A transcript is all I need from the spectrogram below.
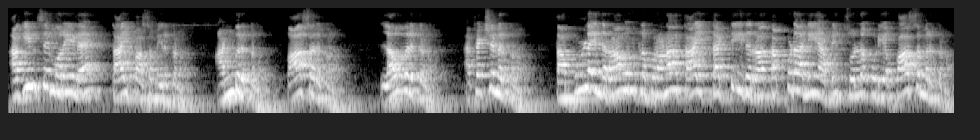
அகிம்சை முறையில் தாய் பாசம் இருக்கணும். அன்பு இருக்கணும். பாசம் இருக்கணும். லவ் இருக்கணும். அஃபெக்ஷன் இருக்கணும். தான் புள்ள இந்த ராங் ரூட்டில் போகிறோன்னா தாய் தட்டி இது ரா- தப்புடா நீ அப்படின்னு சொல்லக்கூடிய பாசம் இருக்கணும்.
